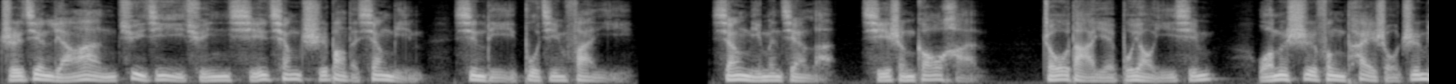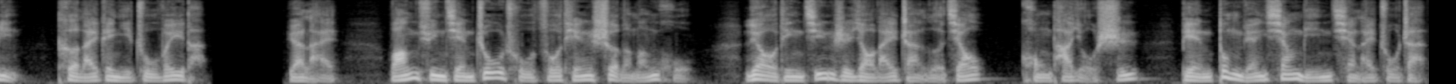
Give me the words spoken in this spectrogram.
只见两岸聚集一群携枪持棒的乡民，心里不禁犯疑。乡民们见了，齐声高喊：“周大爷不要疑心，我们是奉太守之命，特来给你助威的。”原来王训见周处昨天射了猛虎，料定今日要来斩阿胶。恐他有失，便动员乡民前来助战。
